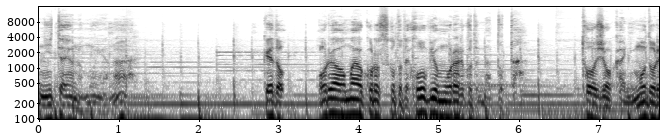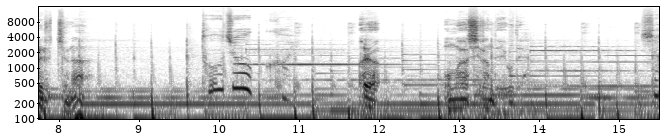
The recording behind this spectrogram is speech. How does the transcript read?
似たようなもんやなけど俺はお前を殺すことで褒美をもらえることになっとった。登場界に戻れるっちゅうな。登場会？あいやお前は知らんで英語でじゃ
